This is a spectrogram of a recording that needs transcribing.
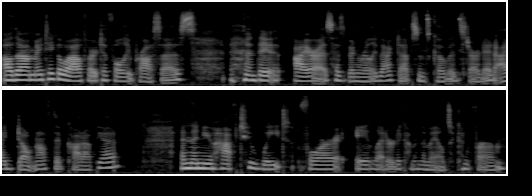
although it may take a while for it to fully process. the IRS has been really backed up since COVID started. I don't know if they've caught up yet. And then you have to wait for a letter to come in the mail to confirm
